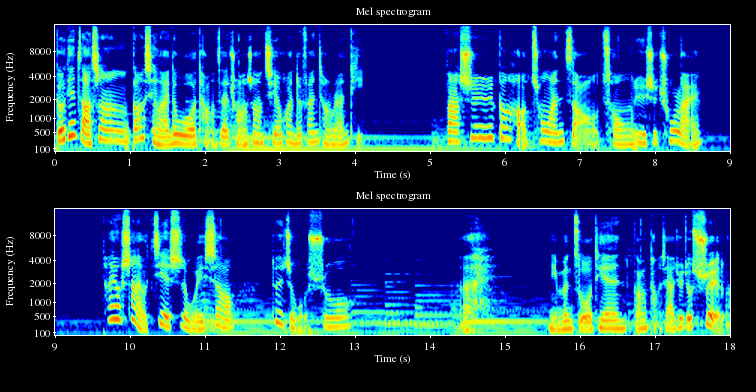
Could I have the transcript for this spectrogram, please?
隔天早上刚醒来的我躺在床上切换着翻墙软体，法师刚好冲完澡从浴室出来，他又煞有介事的微笑对着我说。哎，你们昨天刚躺下去就睡了，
